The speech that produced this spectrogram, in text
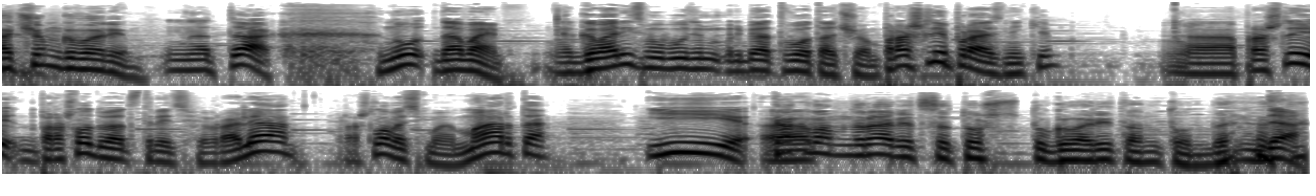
О чем говорим? Э, Так, ну давай. Говорить мы будем, ребят, вот о чем. Прошли праздники. А, Прошли, прошло 23 февраля, прошло 8 марта. И... Как а, вам нравится то, что говорит Антон, да? Да,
